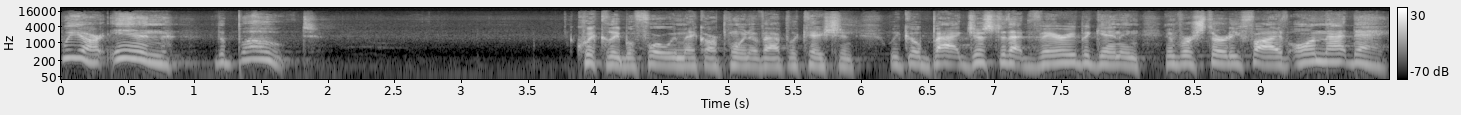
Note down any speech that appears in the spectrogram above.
We are in the boat quickly before we make our point of application. We go back just to that very beginning in verse 35. On that day,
